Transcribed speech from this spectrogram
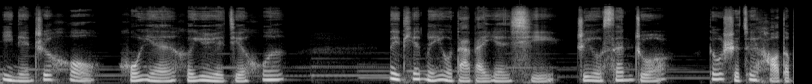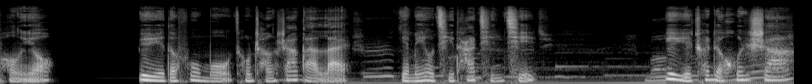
一年之后，胡言和月月结婚。那天没有大摆宴席，只有三桌，都是最好的朋友。月月的父母从长沙赶来，也没有其他亲戚。月月穿着婚纱，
